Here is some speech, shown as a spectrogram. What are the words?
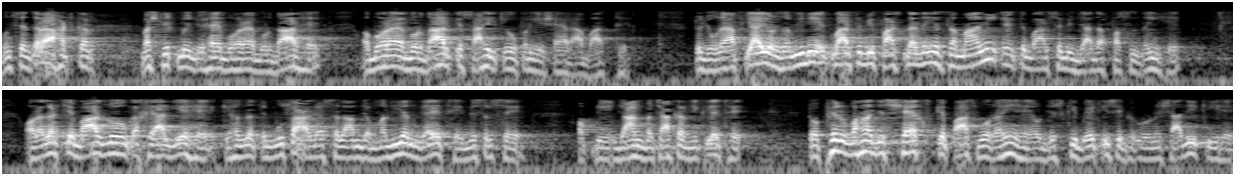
उनसे जरा हटकर मशरक में जो है बोहरा बुरदार है और बोहरा बुरदार के साहिल के ऊपर ये शहर आबाद थे। तो जोग्राफियाई और जमीनी एतबार से भी फासला नहीं है, जमानी एतबार से भी ज़्यादा फ़सल नहीं है। और अगरचे बाद लोगों का ख्याल यह है कि हज़रत मूसा आसलाम जब मदियन गए थे, मिस्र से अपनी जान बचाकर निकले थे तो फिर वहाँ जिस शेख के पास वो रहे हैं और जिसकी बेटी से फिर उन्होंने शादी की है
